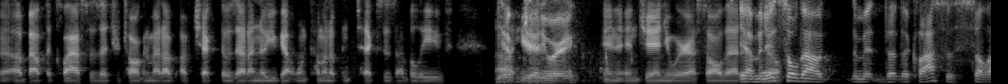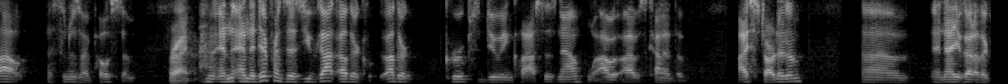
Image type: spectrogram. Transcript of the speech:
uh, about the classes that you're talking about. I've, I've checked those out. I know you got one coming up in Texas, I believe. Yeah, uh, January. In, in January, I saw that. Yeah, I mean, well. it's sold out. The, the, the classes sell out as soon as I post them. Right. And and the difference is you've got other other groups doing classes now. I, I was kind of the I started them, um, and now you've got other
